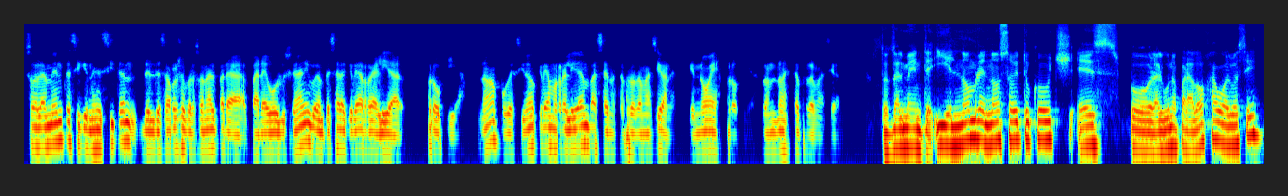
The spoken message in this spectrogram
solamente así que necesitan del desarrollo personal para, evolucionar y para empezar a crear realidad propia, ¿no? Porque si no creamos realidad en base a nuestras programaciones, que no es propia, son nuestra programación. Totalmente. ¿Y el nombre No Soy Tu Coach es por alguna paradoja o algo así?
